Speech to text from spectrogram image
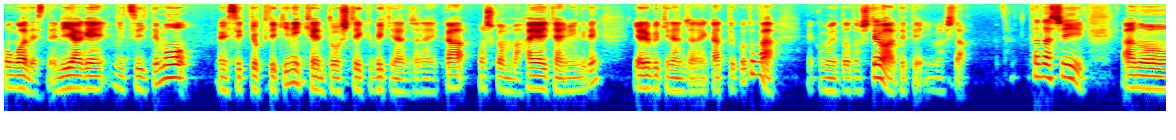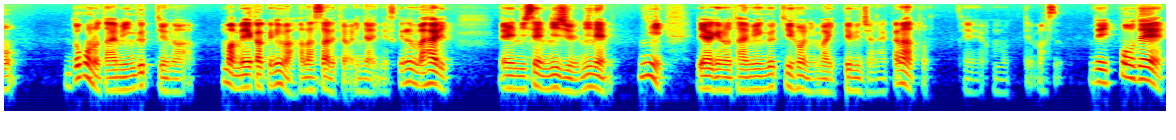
今後はですね、利上げについても積極的に検討していくべきなんじゃないか、もしくはま早いタイミングでやるべきなんじゃないかということがコメントとしては出ていました。ただし、あの、どこのタイミングっていうのはまあ、明確には話されてはいないんですけれども、やはり2022年に利上げのタイミングっていう方にま言ってるんじゃないかなと思ってます。で、一方で、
